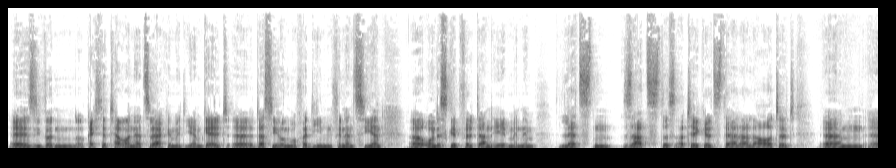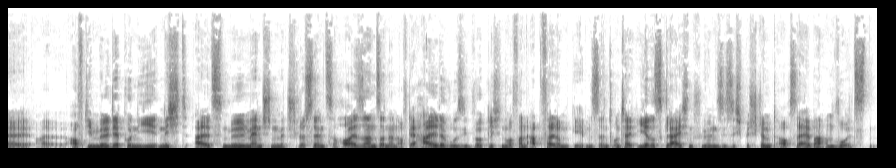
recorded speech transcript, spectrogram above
Äh, sie würden rechte Terrornetzwerke mit ihrem Geld, äh, das sie irgendwo verdienen, finanzieren. Äh, und es gipfelt dann eben in dem letzten Satz des Artikels, der da lautet, ähm, äh, auf die Mülldeponie nicht als Müllmenschen mit Schlüsseln zu Häusern, sondern auf der Halde, wo sie wirklich nur von Abfall umgeben sind. Unter ihresgleichen fühlen sie sich bestimmt auch selber am wohlsten.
